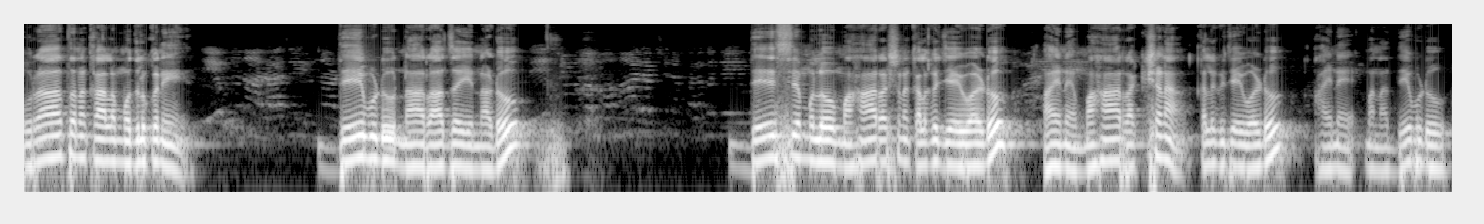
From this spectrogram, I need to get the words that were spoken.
పురాతన కాలం మొదలుకొని దేవుడు నా రాజయ్యన్నాడు దేశంలో మహారక్షణ కలుగజేయవాడు. ఆయనే మహారక్షణ కలుగజేయవాడు. ఆయనే మన దేవుడు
